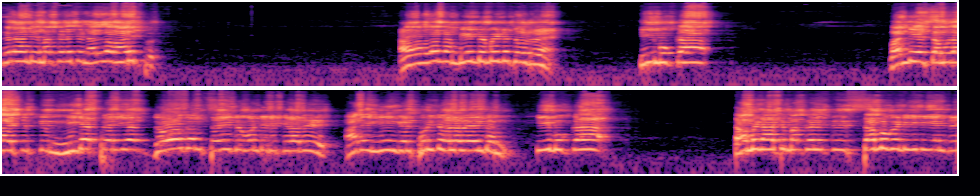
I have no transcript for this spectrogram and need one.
திராண்டி மக்களுக்கு நல்ல வாய்ப்பு. அதனாலதான் நான் மீண்டும் மீண்டும் சொல்றேன். திமுக வன்னிய சமுதாயத்திற்கு மிகப்பெரிய துரோகம் செய்து கொண்டிருக்கிறது. அதை நீங்கள் புரிந்து கொள்ள வேண்டும். திமுக தமிழ்நாட்டு மக்களுக்கு சமூக நீதி என்று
